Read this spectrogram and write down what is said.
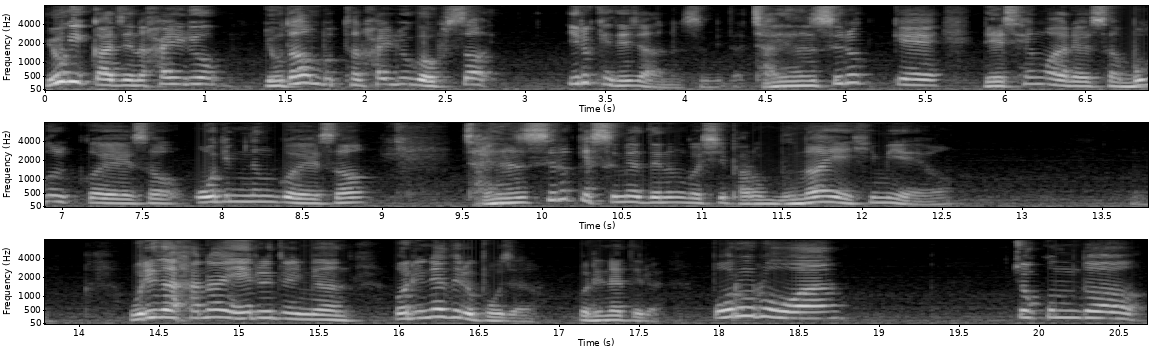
여기까지는 한류 요 다음부터는 한류가 없어 이렇게 되지 않았습니다 자연스럽게 내 생활에서 먹을 거에서 옷 입는 거에서 자연스럽게 스며드는 것이 바로 문화의 힘이에요 음. 우리가 하나 예를 들면 어린애들을 보자. 어린애들을. 뽀로로와 조금 더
